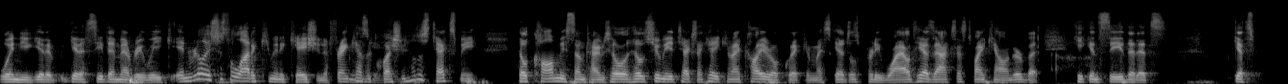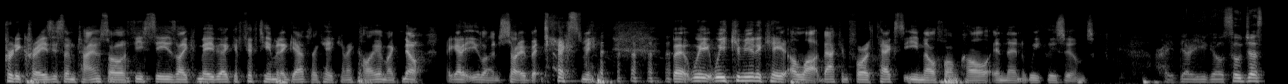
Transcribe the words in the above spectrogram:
when you get to get to see them every week. And really, it's just a lot of communication. If Frank has a question, he'll just text me. He'll call me sometimes. He'll he'll shoot me a text like, "Hey, can I call you real quick?" And my schedule's pretty wild. He has access to my calendar, but he can see that it's gets pretty crazy sometimes. So if he sees like maybe like a 15 minute gap, it's like, hey, can I call you? I'm like, no, I got to eat lunch. Sorry, but text me. but we we communicate a lot back and forth, text, email, phone call, and then weekly Zooms. All right, there you go. So just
